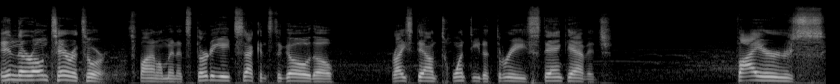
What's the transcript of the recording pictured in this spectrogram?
in their own territory. It's final minutes, 38 seconds to go, though. Rice down 20 to 3. Stankavage fires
